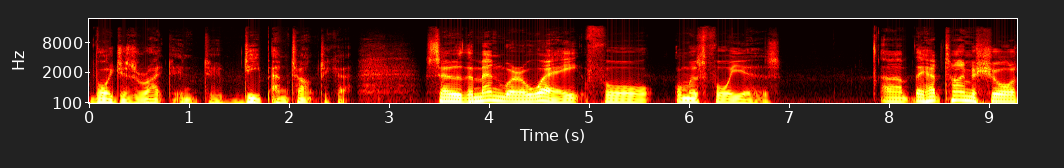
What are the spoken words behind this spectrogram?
voyages right into deep Antarctica. So the men were away for almost four years. Um, they had time ashore.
